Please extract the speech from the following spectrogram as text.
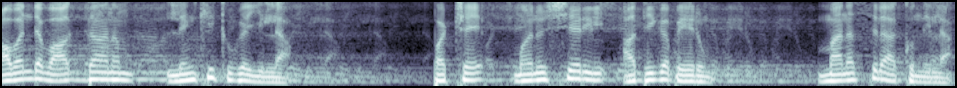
അവന്റെ വാഗ്ദാനം ലംഘിക്കുകയില്ല പക്ഷേ മനുഷ്യരിൽ അധിക പേരും മനസ്സിലാക്കുന്നില്ല.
